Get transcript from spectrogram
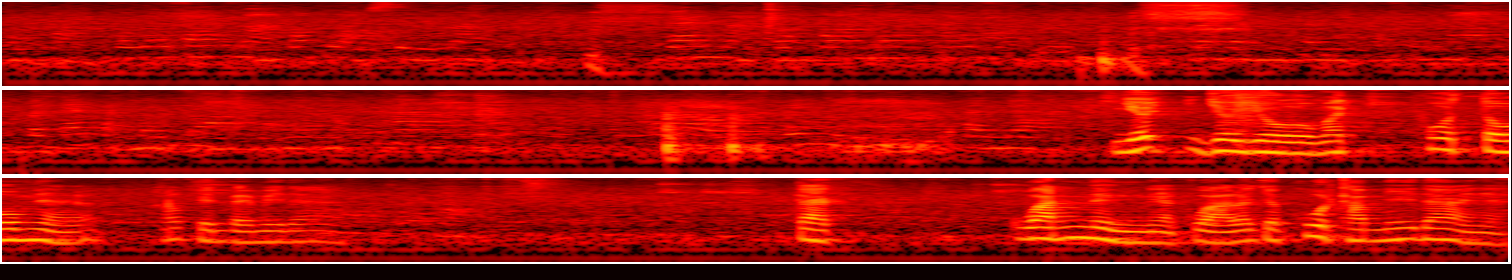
เลยค่ะเพราะว่าได้มาก็เราซื้อมา ได้มาก็พ่อแม่ให้มามันมันมันมันได้แบบมุมมองเนี่ยค่ะถ้าถ้าเราไม่มีปัญญา เยอะอยู่ๆมาพูดตูมเนี่ยเขาเป็นไปไม่ได้ แต่วันหนึ่งเนี่ยกว่าเราจะพูดคำนี้ได้เนี่ย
